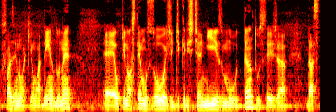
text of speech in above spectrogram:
fazendo aqui um adendo, né? É, o que nós temos hoje de cristianismo, tanto seja das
